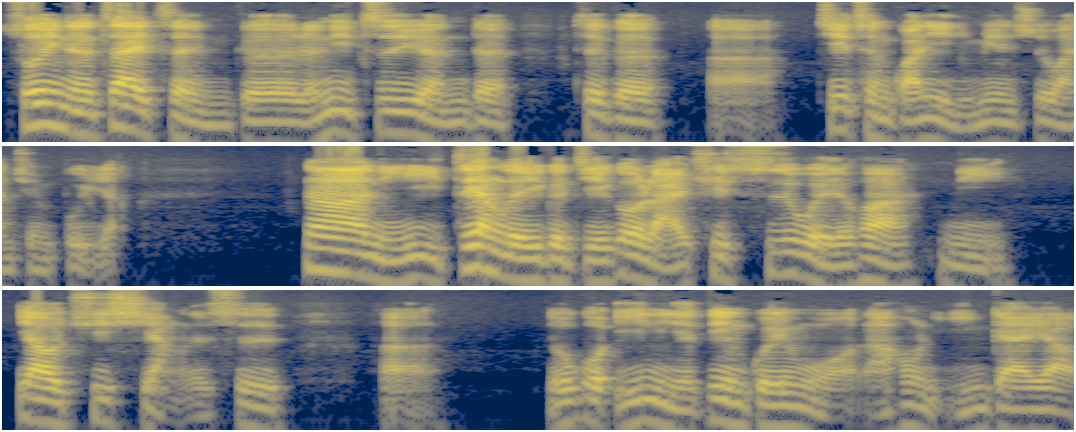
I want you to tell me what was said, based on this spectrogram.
所以呢，在整个人力资源的这个呃阶层管理里面是完全不一样。那你以这样的一个结构来去思维的话，你要去想的是，呃，如果以你的店规模，然后你应该要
